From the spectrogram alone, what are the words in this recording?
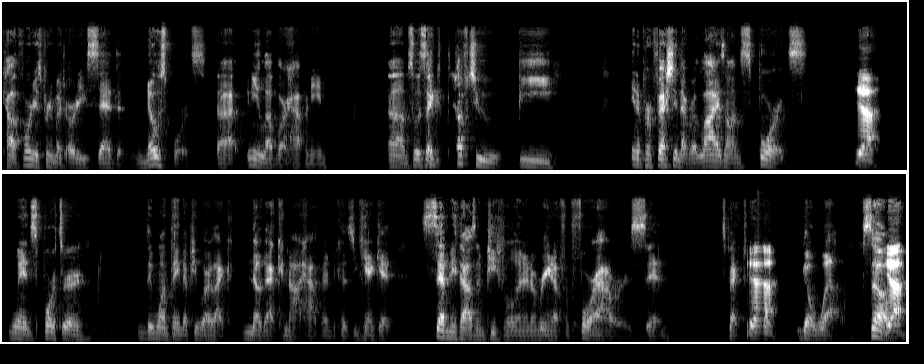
california's pretty much already said that no sports uh, any level are happening um, so it's like tough to be in a profession that relies on sports Yeah. when sports are the one thing that people are like, no, that cannot happen because you can't get 70,000 people in an arena for four hours and expect it Yeah. to go well. So Yeah.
